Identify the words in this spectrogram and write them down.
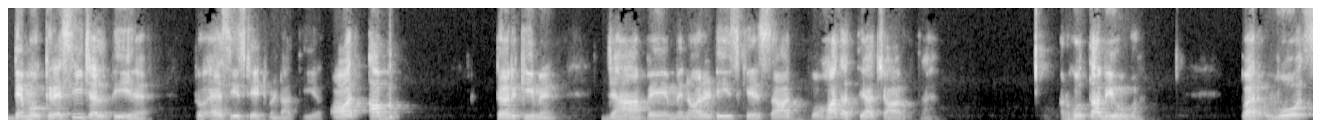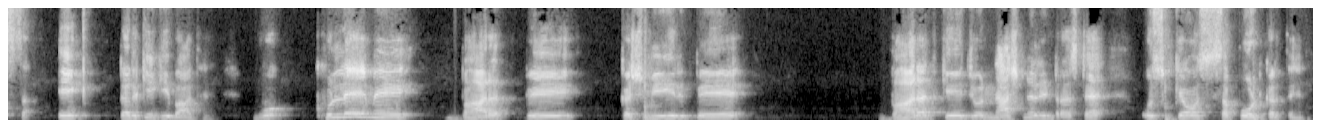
डेमोक्रेसी चलती है तो ऐसी स्टेटमेंट आती है। और अब टर्की में, जहाँ पे मिनोरिटीज के साथ बहुत अत्याचार होता है, और होता भी होगा पर वो एक टर्की की बात है। वो खुले में भारत पे, कश्मीर पे, भारत के जो नेशनल इंटरेस्ट है, उसको सपोर्ट करते हैं।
